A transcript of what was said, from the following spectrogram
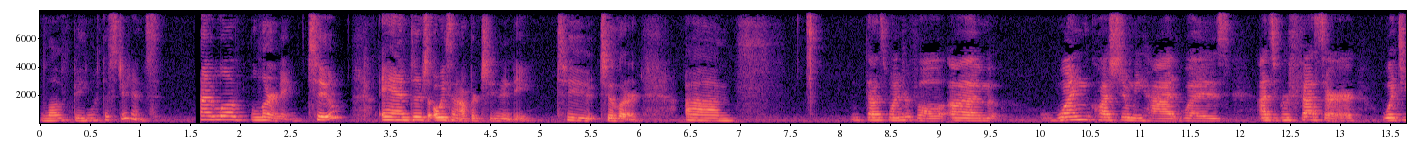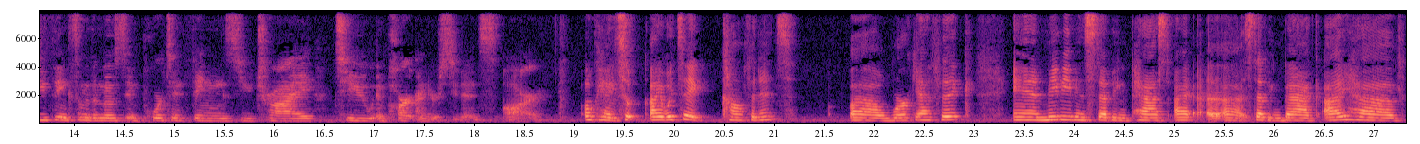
love being with the students. I love learning too, and there's always an opportunity to, to learn. Um, That's wonderful. Um, one question we had was as a professor, what do you think some of the most important things you try to impart on your students are? Okay, so I would say confidence, uh, work ethic, and maybe even stepping past, I, uh, uh, stepping back. I have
